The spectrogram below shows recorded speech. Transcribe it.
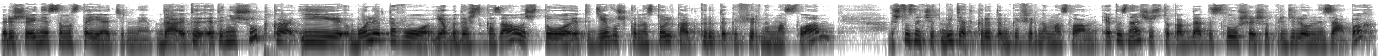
решение самостоятельное. Да, это, это не шутка, и более того, я бы даже сказала, что эта девушка настолько открыта к эфирным маслам, что значит быть открытым к эфирным маслам? Это значит, что когда ты слушаешь определенный запах,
